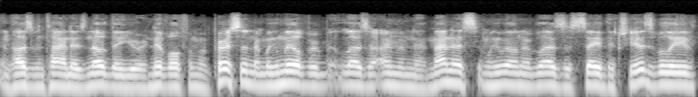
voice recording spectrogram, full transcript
And husband is know that you are nivel from a person. And Megmil Lezer Armim Nemanis. And Megmil and Lezer say that she is believed.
